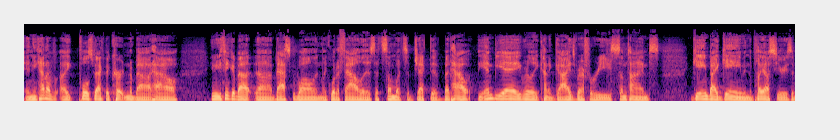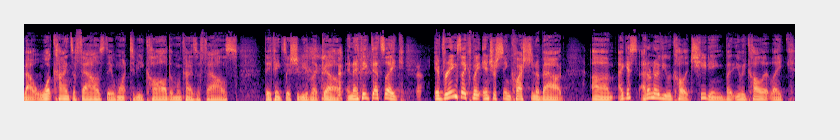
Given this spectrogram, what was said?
and he kind of like pulls back the curtain about how. You know, you think about uh, basketball and like what a foul is. That's somewhat subjective, but how the NBA really kind of guides referees sometimes game by game in the playoff series about what kinds of fouls they want to be called and what kinds of fouls they think they should be let go. and I think that's like it brings like an interesting question about um, I guess I don't know if you would call it cheating, but you would call it like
